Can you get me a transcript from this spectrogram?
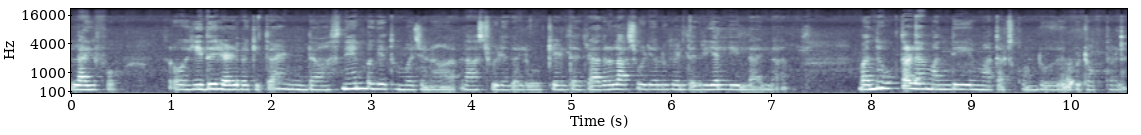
ಲೈಫು ಸೊ ಇದು ಹೇಳಬೇಕಿತ್ತು. ಆ್ಯಂಡ್ ಸ್ನೇಹನ್ ಬಗ್ಗೆ ತುಂಬ ಜನ ಲಾಸ್ಟ್ ವೀಡಿಯೋದಲ್ಲೂ ಕೇಳ್ತಾಯಿದ್ರಿ ಅದರ ಲಾಸ್ಟ್ ವೀಡಿಯೋಲ್ಲೂ ಕೇಳ್ತಾಯಿದ್ರಿ ಎಲ್ಲಿ ಇಲ್ಲ ಇಲ್ಲ. ಬಂದು ಹೋಗ್ತಾಳೆ, ಮಂದಿ ಮಾತಾಡ್ಸ್ಕೊಂಡು ಬಿಟ್ಟು ಹೋಗ್ತಾಳೆ.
